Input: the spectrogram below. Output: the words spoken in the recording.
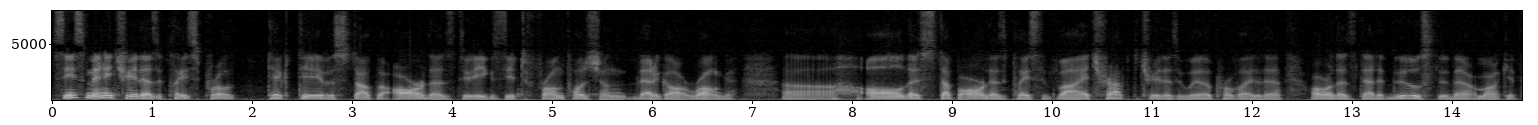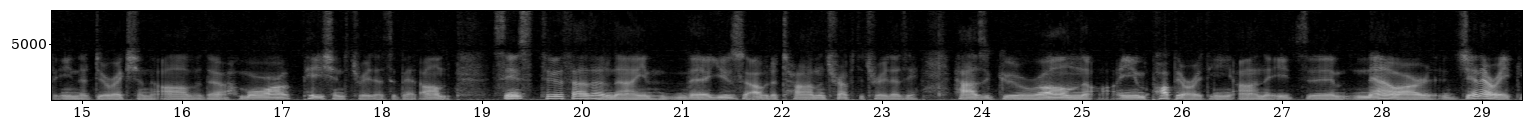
Since many traders place protective stop orders to exit from positions that go wrong, uh, all the stop orders placed by trapped traders will provide the orders that boost the market in the direction of the more patient traders bet on. Since 2009, the use of the term trapped traders has grown in popularity and it's uh, now a generic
